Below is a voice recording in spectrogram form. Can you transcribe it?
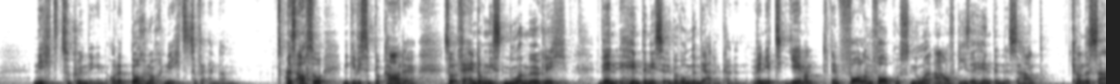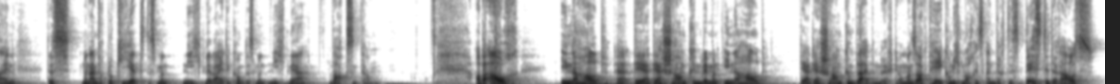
nicht zu kündigen oder doch noch nichts zu verändern. Das ist auch so eine gewisse Blockade. So, Veränderung ist nur möglich, wenn Hindernisse überwunden werden können. Wenn jetzt jemand den vollen Fokus nur auf diese Hindernisse hat, kann das sein, dass man einfach blockiert, dass man nicht mehr weiterkommt, dass man nicht mehr wachsen kann. Aber auch innerhalb äh, der, der Schranken, wenn man innerhalb der, der Schranken bleiben möchte und man sagt, hey, komm, ich mache jetzt einfach das Beste daraus,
